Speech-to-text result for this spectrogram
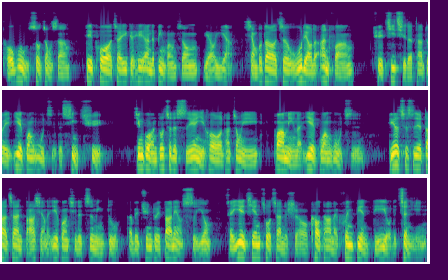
头部受重伤，被迫在一个黑暗的病房中疗养。想不到这无聊的暗房，却激起了他对夜光物质的兴趣。经过很多次的实验以后，他终于发明了夜光物质。第二次世界大战打响了夜光器的知名度，它被军队大量使用。在夜间作战的时候，靠它来分辨敌友的阵营。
